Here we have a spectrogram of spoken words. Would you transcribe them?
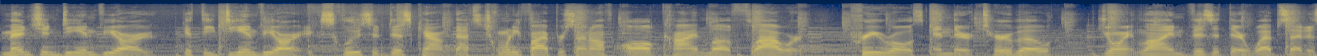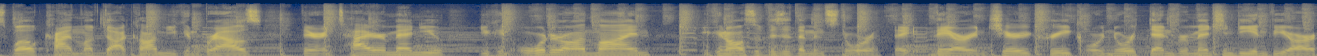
Mention DNVR, get the DNVR exclusive discount. That's 25% off all Kind Love flour, pre rolls, and their turbo joint line. Visit their website as well, kindlove.com. You can browse their entire menu. You can order online. You can also visit them in store. They, they are in Cherry Creek or North Denver. Mention DNVR.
